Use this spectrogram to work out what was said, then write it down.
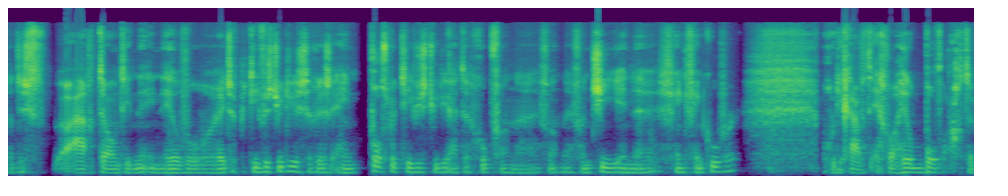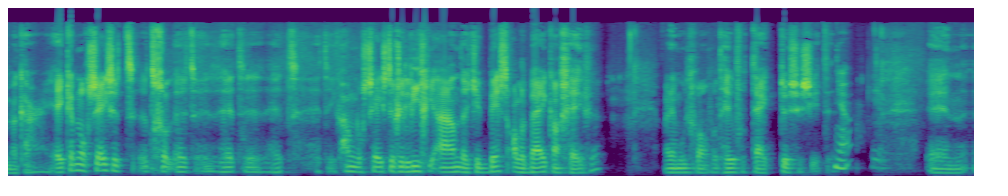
dat is aangetoond in, in heel veel retrospectieve studies. Er is één prospectieve studie uit de groep van, uh, van, van Chi in uh, Vancouver. Maar goed, die gaven het echt wel heel bot achter elkaar. Ik heb nog steeds het, het, het, het, het, het, ik hang nog steeds de religie aan dat je best allebei kan geven. Maar er moet gewoon wat heel veel tijd tussen zitten. Ja. En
